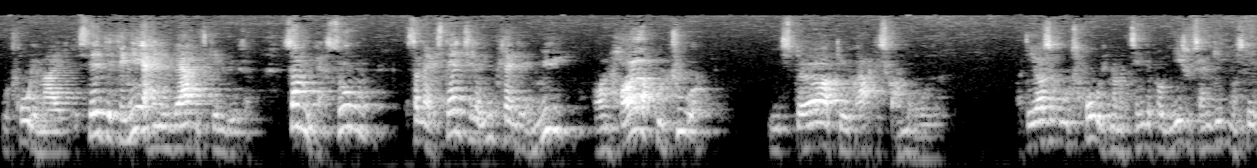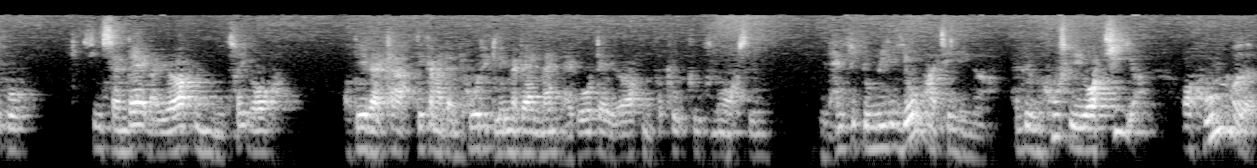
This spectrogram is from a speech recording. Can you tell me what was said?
utrolig meget. I stedet definerer han en verdens genløser som en person, som er i stand til at indplante en ny og en højere kultur i et større geografisk område. Og det er også utroligt, når man tænker på, at Jesus han gik måske på sine sandaler i ørkenen i tre år. Og det er da klart, det kan man da hurtigt glemme, at der er en mand, der har gået der i ørkenen for 2000 år siden. Men han fik jo millioner af tilhængere. Han blev husket i årtier, hundrede,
